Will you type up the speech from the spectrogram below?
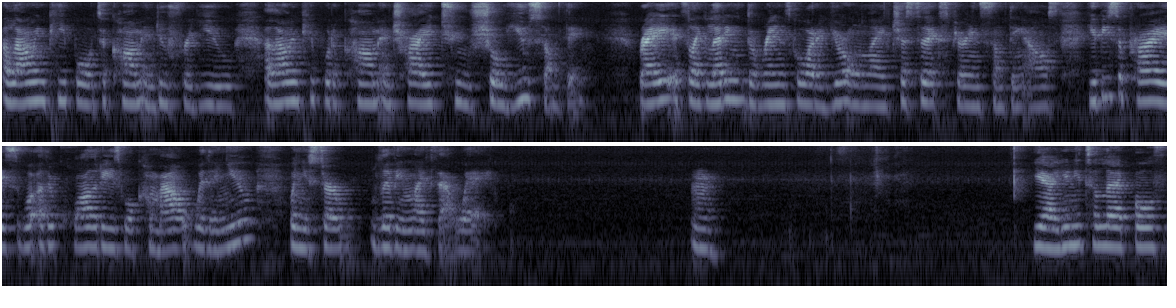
allowing people to come and do for you, allowing people to come and try to show you something right? It's like letting the reins go out of your own life just to experience something else. You'd be surprised what other qualities will come out within you when you start living life that way. Mm. Yeah, you need to let both,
